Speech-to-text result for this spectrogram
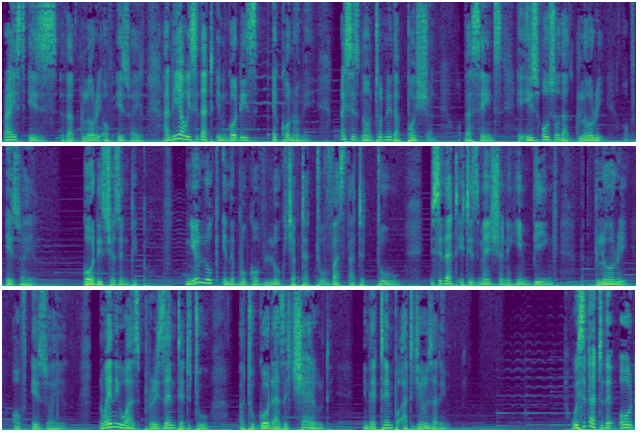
Christ is the glory of Israel. And here we see that in God's economy, Christ is not only the portion of the saints, He is also the glory of Israel. God is chosen people. When you look in the book of Luke, chapter 2, verse 32, you see that it is mentioning Him being the glory of Israel. And when He was presented to, uh, to God as a child in the temple at Jerusalem, we see that the old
